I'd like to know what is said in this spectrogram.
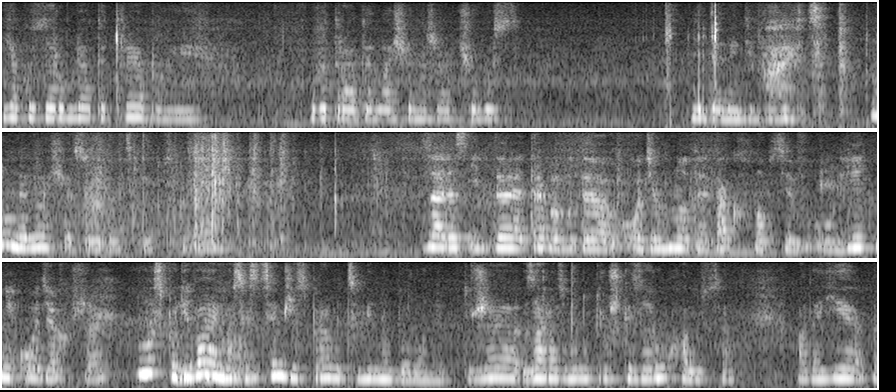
Бо якось заробляти треба і витрати наші, на жаль, чогось ніде не діваються. Ну, не наші, солдатські, я б сказала. Зараз іде, треба буде одягнути так, хлопців у літній одяг вже. Ми сподіваємося, з цим же справиться Міноборони. Вже зараз воно трошки зарухалося, але є е,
